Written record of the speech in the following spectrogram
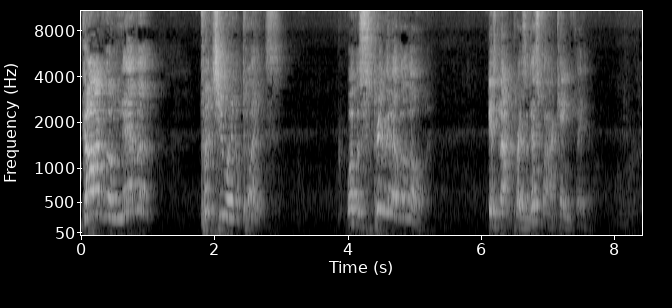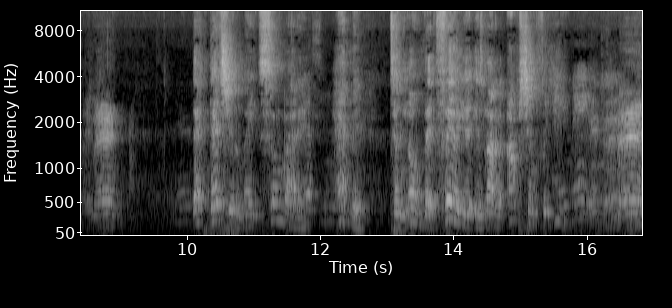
God will never put you in a place where the Spirit of the Lord is not present. That's why I can't fail. Amen. That, that should have made somebody happy to know that failure is not an option for you. Amen.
